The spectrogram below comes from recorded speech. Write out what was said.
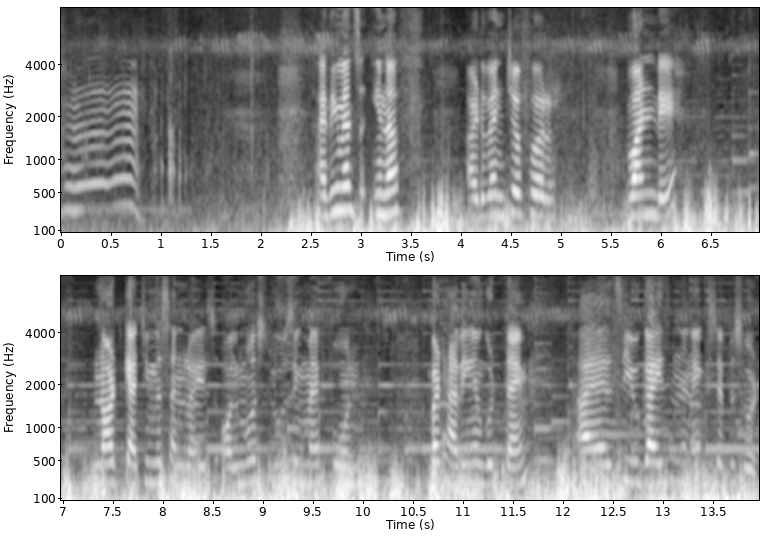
Hmm. I think that's enough adventure for one day. Not catching the sunrise, almost losing my phone, but having a good time. I'll see you guys in the next episode.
